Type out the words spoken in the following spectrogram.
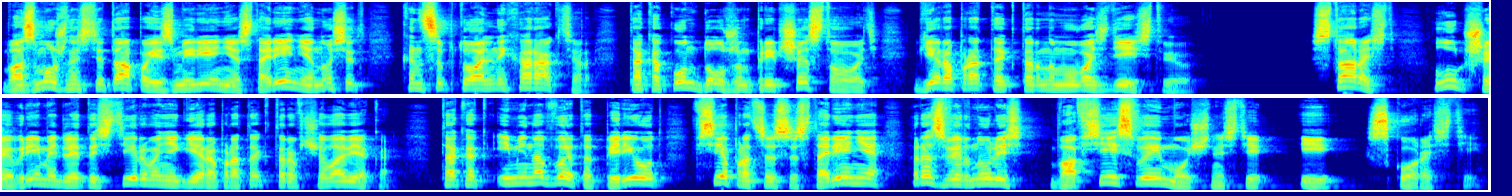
Возможность этапа измерения старения носит концептуальный характер, так как он должен предшествовать геропротекторному воздействию. Старость – лучшее время для тестирования геропротекторов человека, так как именно в этот период все процессы старения развернулись во всей своей мощности и скорости.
